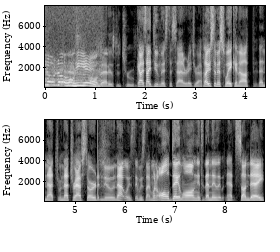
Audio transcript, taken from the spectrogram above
don't know who he is. All that is the truth. Guys, I do miss the Saturday draft. I used to miss waking up. Then that when that draft started at noon, that was it was like went all day long. Into then they had Sunday.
